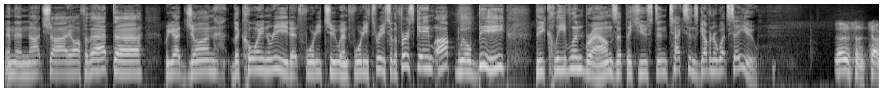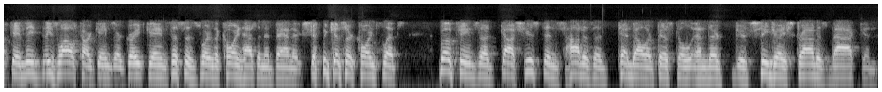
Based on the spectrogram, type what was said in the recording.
And then not shy off of that, uh, we got John the Coin Reed at 42 and 43. So the first game up will be the Cleveland Browns at the Houston Texans. Governor, what say you? This is a tough game. These these wild card games are great games. This is where the coin has an advantage because they're coin flips. Both teams, uh, gosh, Houston's hot as a ten dollar pistol, and their their C.J. Stroud is back, and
